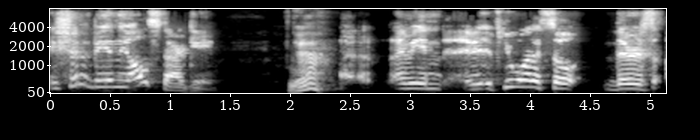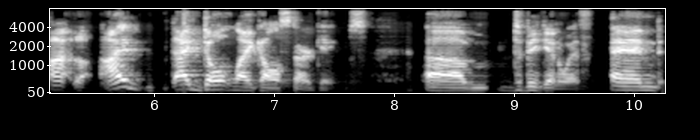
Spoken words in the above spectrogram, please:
He shouldn't be in the All Star game. Yeah. I mean, if you want to, so there's I I, I don't like All Star games um, to begin with, and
